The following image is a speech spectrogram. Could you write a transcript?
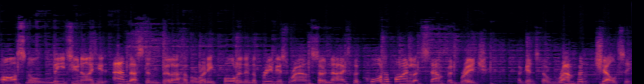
Arsenal, Leeds United, and Aston Villa have already fallen in the previous round, so now it's the quarter final at Stamford Bridge against a rampant Chelsea.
